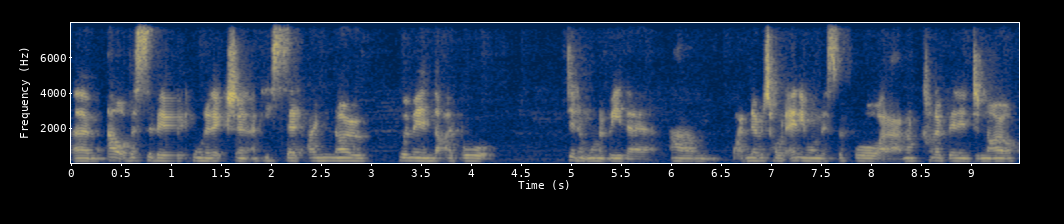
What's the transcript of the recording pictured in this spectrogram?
um, out of a severe porn addiction. And he said, I know women that I bought didn't want to be there. Um, I've never told anyone this before, and I've kind of been in denial.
